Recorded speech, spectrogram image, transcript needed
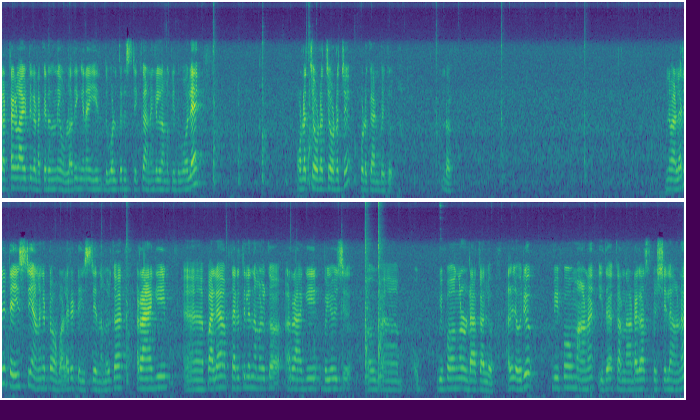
കട്ടകളായിട്ട് കിടക്കരുതെന്നേ ഉള്ളത് ഇങ്ങനെ ഈ ഇതുപോലത്തെ ഒരു സ്റ്റിക്ക് ആണെങ്കിൽ നമുക്ക് ഇതുപോലെ ഉടച്ച് ഉടച്ച് ഉടച്ച് കൊടുക്കാൻ പറ്റും. ഉണ്ടോ? പിന്നെ വളരെ ടേസ്റ്റിയാണ് കേട്ടോ. വളരെ ടേസ്റ്റിയാണ് നമ്മൾക്ക് റാഗി പല തരത്തിലും നമ്മൾക്ക് റാഗി ഉപയോഗിച്ച് വിഭവങ്ങൾ ഉണ്ടാക്കാമല്ലോ അതിലൊരു വിഭവമാണ് ഇത്. കർണാടക സ്പെഷ്യലാണ്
